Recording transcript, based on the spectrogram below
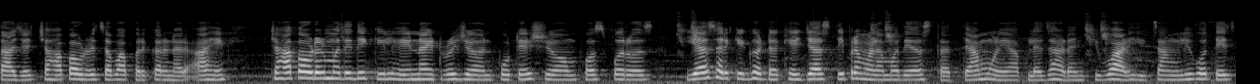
ताज्या चहा पावडरचा वापर करणार आहे. चहा पावडरमध्ये देखील हे नायट्रोजन पोटॅशियम फॉस्फरस यासारखे घटक हे जास्ती प्रमाणामध्ये असतात. त्यामुळे आपल्या झाडांची वाढ ही चांगली होतेच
